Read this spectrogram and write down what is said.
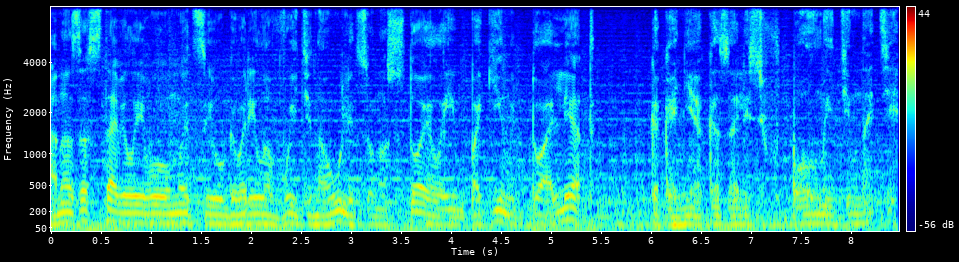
Она заставила его умыться и уговорила выйти на улицу, но стоило им покинуть туалет, как они оказались в полной темноте.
